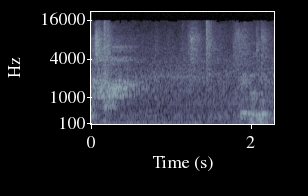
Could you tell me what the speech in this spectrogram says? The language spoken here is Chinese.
ですか？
